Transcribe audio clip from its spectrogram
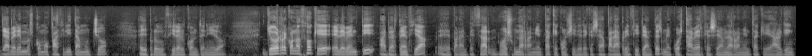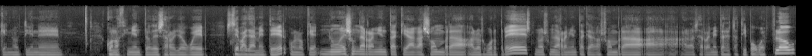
ya veremos cómo facilita mucho el producir el contenido. Yo reconozco que el Eventi, advertencia, eh, para empezar, no es una herramienta que considere que sea para principiantes. Me cuesta ver que sea una herramienta que alguien que no tiene conocimiento de desarrollo web se vaya a meter, con lo que no es una herramienta que haga sombra a los WordPress, no es una herramienta que haga sombra a, las herramientas de este tipo Webflow,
